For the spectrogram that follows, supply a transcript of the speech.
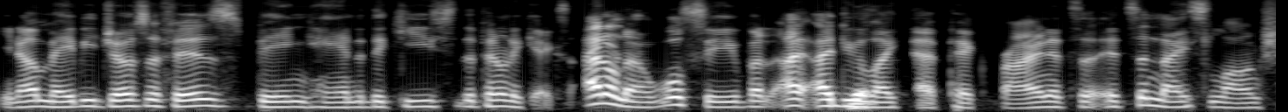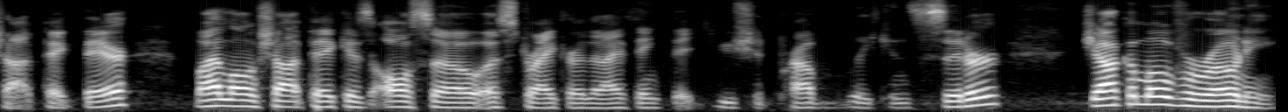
you know, maybe Josef is being handed the keys to the penalty kicks. I don't know. We'll see. But I, I do yeah. like that pick, Brian. It's a it's a nice long shot pick there. My long shot pick is also a striker that I think that you should probably consider. Giacomo Vrioni,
